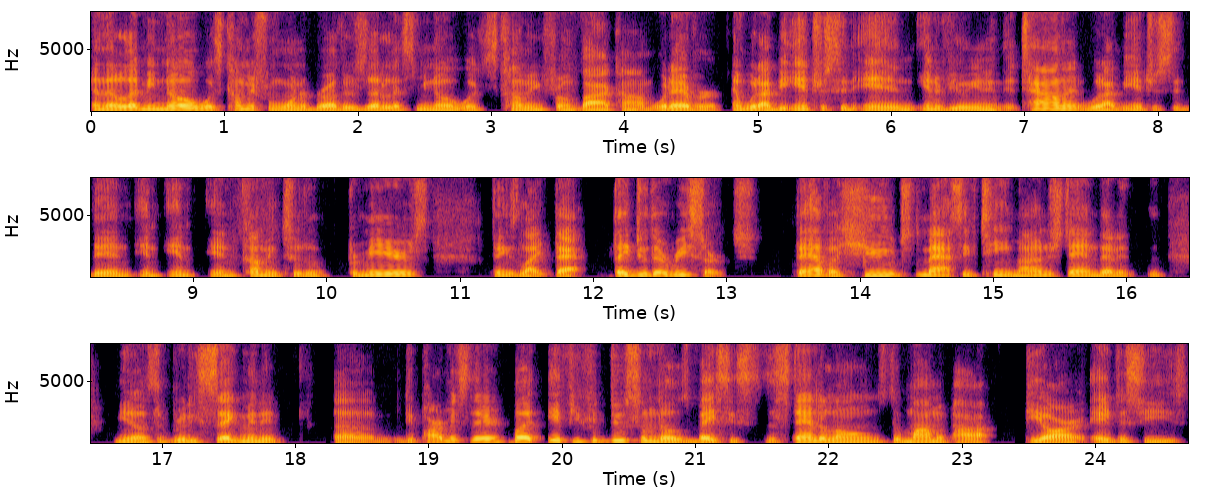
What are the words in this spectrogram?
and they'll let me know what's coming from Warner Brothers. That lets me know what's coming from Viacom, whatever. And would I be interested in interviewing any of the talent? Would I be interested then in in, in coming to the premieres? Things like that. They do their research. They have a huge, massive team. I understand that it, you know, it's a really segmented um, departments there. But if you could do some of those basics, the standalones, the mom and pop PR agencies,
